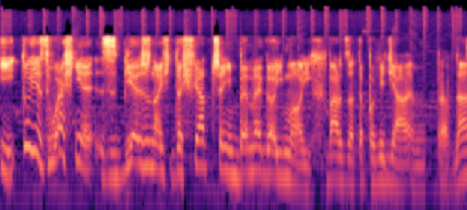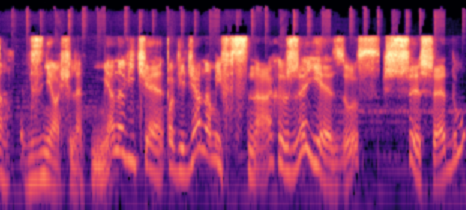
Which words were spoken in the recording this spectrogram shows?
I tu jest właśnie zbieżność doświadczeń Bemego i moich. Bardzo to powiedziałem, prawda? Wzniośle. Mianowicie powiedziano mi w snach, że Jezus przyszedł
